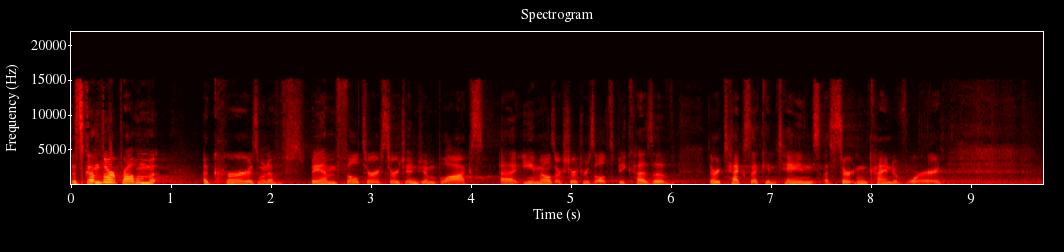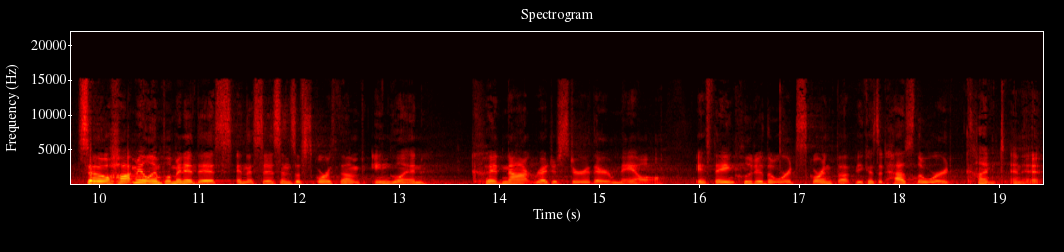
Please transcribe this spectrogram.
The Scunthorpe problem occurs when a spam filter or search engine blocks uh, emails or search results because of their text that contains a certain kind of word. So Hotmail implemented this, and the citizens of Scunthorpe, England, could not register their mail if they included the word Scunthorpe because it has the word cunt in it.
